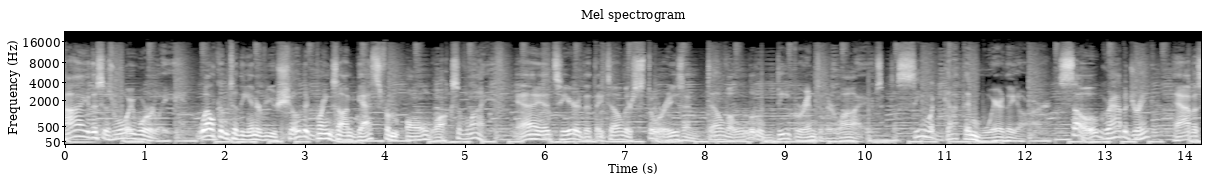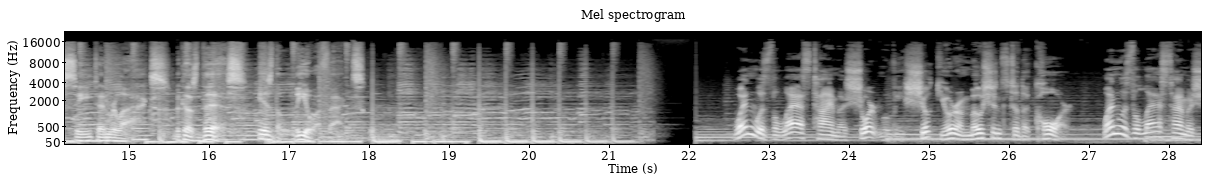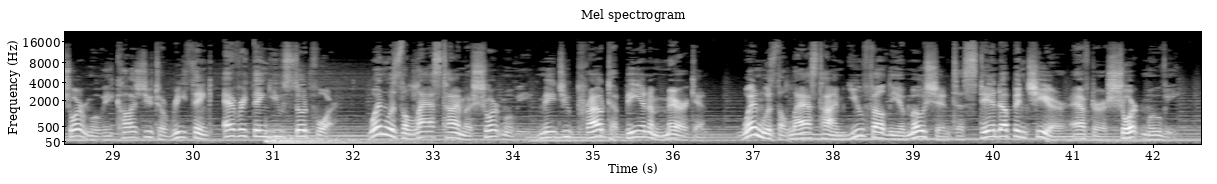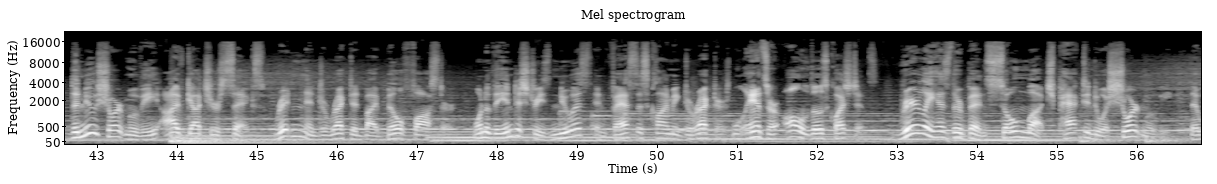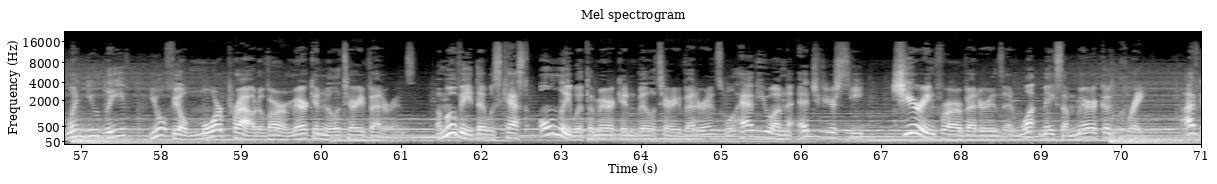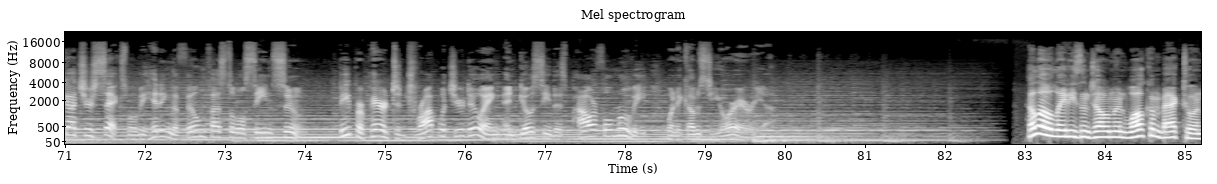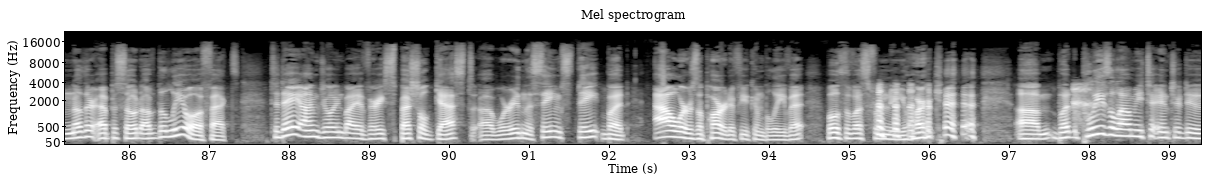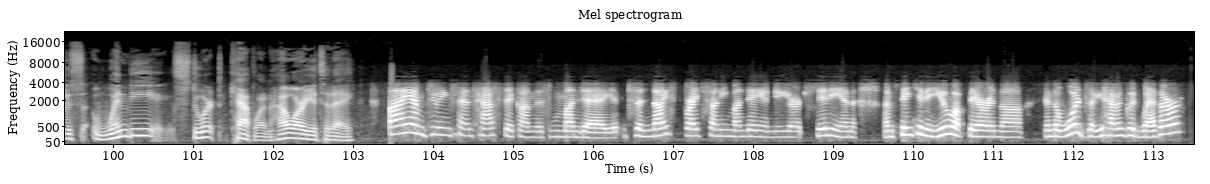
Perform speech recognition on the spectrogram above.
Hi, this is Roy Worley. Welcome to the interview show that brings on guests from all walks of life. Yeah, it's here that they tell their stories and delve a little deeper into their lives to see what got them where they are. So grab a drink, have a seat, and relax because this is the Leo Effect. When was the last time a short movie shook your emotions to the core? When was the last time a short movie caused you to rethink everything you stood for? When was the last time a short movie made you proud to be an American? When was the last time you felt the emotion to stand up and cheer after a short movie? The new short movie, I've Got Your Six, written and directed by Bill Foster, one of the industry's newest and fastest climbing directors, will answer all of those questions. Rarely has there been so much packed into a short movie that when you leave, you'll feel more proud of our American military veterans. A movie that was cast only with American military veterans will have you on the edge of your seat cheering for our veterans and what makes America great. I've Got Your Six will be hitting the film festival scene soon. Be prepared to drop what you're doing and go see this powerful movie when it comes to your area. Hello, ladies and gentlemen. Welcome back to another episode of The Leo Effect. Today, I'm joined by a very special guest. Uh, we're in the same state, but hours apart, if you can believe it. Both of us from New York. um, but please allow me to introduce Wendy Stuart Kaplan. How are you today? I am doing fantastic on this Monday. It's a nice, bright, sunny Monday in New York City, and I'm thinking of you up there in the in the woods. Are you having good weather?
